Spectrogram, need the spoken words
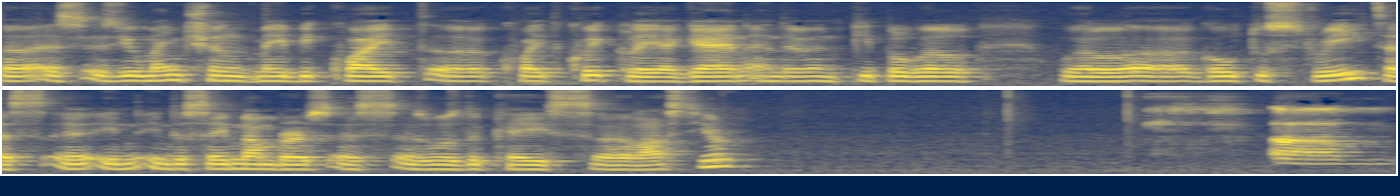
as, as you mentioned, maybe quite uh, quite quickly again, and then people will will uh, go to streets as in in the same numbers as as was the case last year. Um,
